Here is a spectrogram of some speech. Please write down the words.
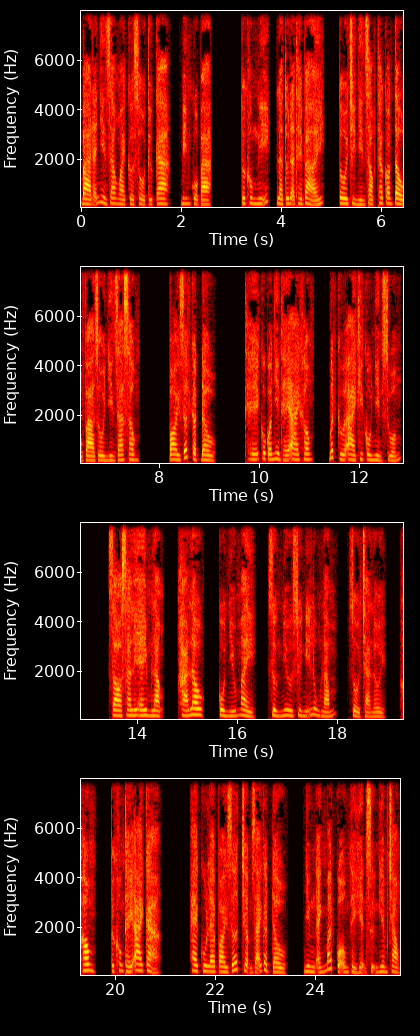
bà đã nhìn ra ngoài cửa sổ từ ca bin của bà. Tôi không nghĩ là tôi đã thấy bà ấy. Tôi chỉ nhìn dọc theo con tàu và rồi nhìn ra sông. Boy rất gật đầu. Thế cô có nhìn thấy ai không? Bất cứ ai khi cô nhìn xuống. Do sally im lặng. Khá lâu, cô nhíu mày, dường như suy nghĩ lung lắm, rồi trả lời. Không, tôi không thấy ai cả hercule poirot chậm rãi gật đầu, nhưng ánh mắt của ông thể hiện sự nghiêm trọng.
